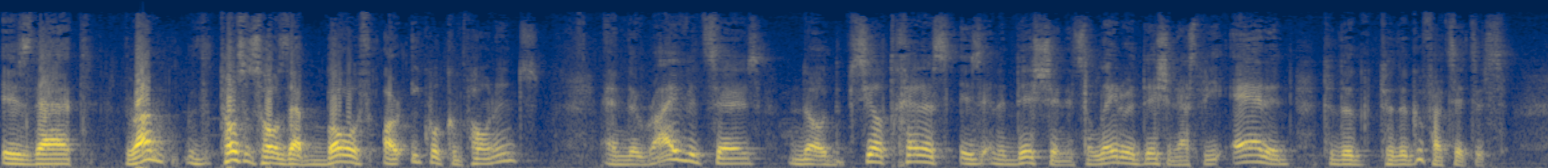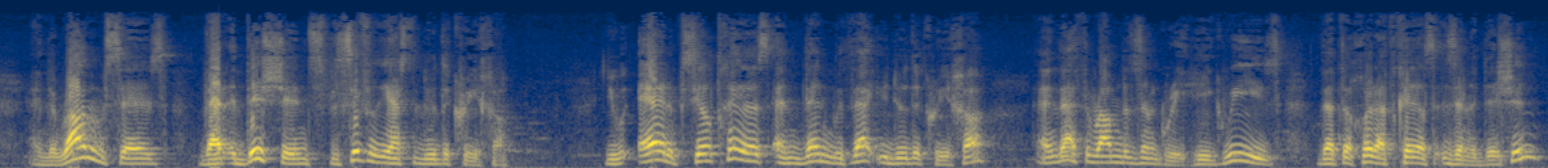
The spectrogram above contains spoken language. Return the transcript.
is that the, Ram, the Tosfos holds that both are equal components, and the Ravid says no. The psil tchelis is an addition; it's a later addition; it has to be added to the to the gufat tzitzis. And the Rambam says that addition specifically has to do the kricha. You add a psil tcheles, and then with that you do the kricha, and that the Ram doesn't agree. He agrees that the churat tcheles is an addition,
